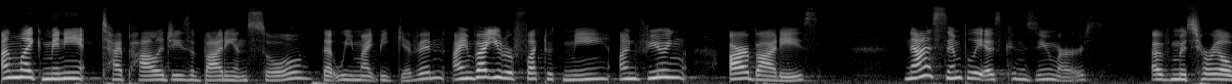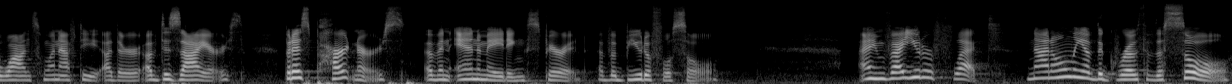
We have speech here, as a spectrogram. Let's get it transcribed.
Unlike many typologies of body and soul that we might be given, I invite you to reflect with me on viewing our bodies not simply as consumers of material wants one after the other, of desires, but as partners of an animating spirit, of a beautiful soul. I invite you to reflect not only of the growth of the soul,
